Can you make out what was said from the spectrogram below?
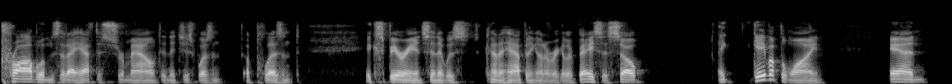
problems that I have to surmount, and it just wasn't a pleasant experience, and it was kind of happening on a regular basis. So I gave up the wine, and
